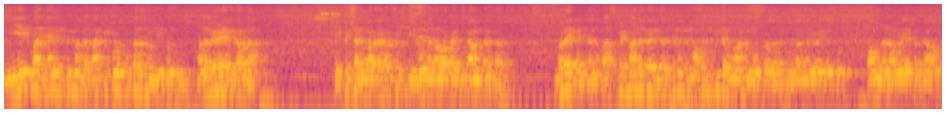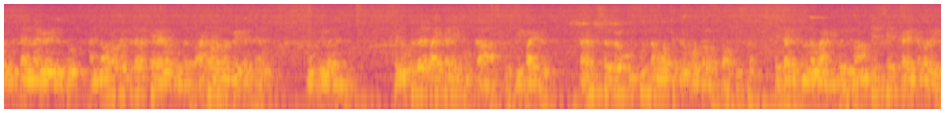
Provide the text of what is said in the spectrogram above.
मी एक भाज्या आणि तुम्ही म्हणता बाकी पुढं दुकानात होऊन बसून मला वेळ आहे तेवढा. एक ते शनिवार सुट्टी दोघं नवरा बायको काम करतात. बरं आहे का? त्यांना बास्केट माझं घरी जाते म्हणजे माऊली तुझ्या मान मोकळं जातो. मुलांना वेळ देतो. पाहुणं रावळे येतात गावाकडे त्यांना वेळ देतो. आणि नवरा बायको जरा फिरायला पण जातो. आठवड्याभर भेटत नाही हो, नोकरीवाल्यांना त्या नोकरीवाल्या बायकांनी खूप काम असतं ते पाहिलं. कारण सगळं उरकून नवा सगळं तिकडे असतो ऑफिसला. त्याच्या आधी जुनं पाहिजे मग आमच्या शेतकऱ्यांचं बरं आहे.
